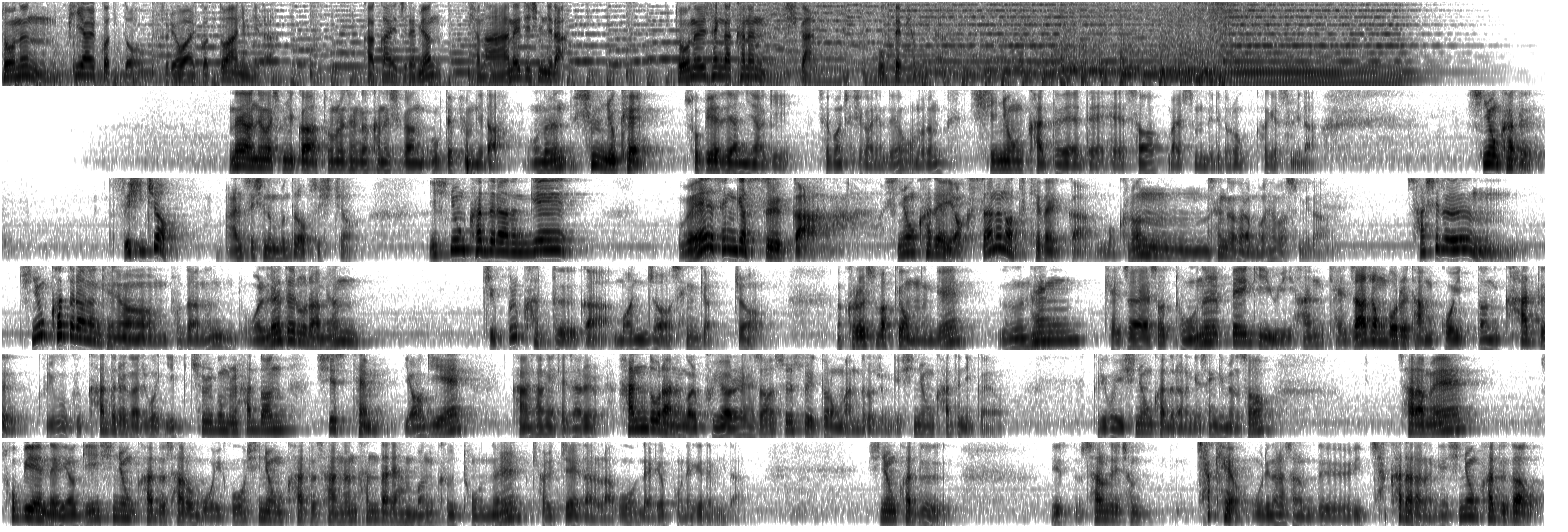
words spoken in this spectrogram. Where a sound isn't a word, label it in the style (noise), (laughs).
돈은 피할 것도 두려워할 것도 아닙니다. 가까이 지려면 편안해지십니다. 돈을 생각하는 시간, 옥 대표입니다. 네, 안녕하십니까. 돈을 생각하는 시간 옥 대표입니다. 오늘은 16회 소비에 대한 이야기 세 번째 시간인데요. 오늘은 신용카드에 대해서 말씀드리도록 하겠습니다. 신용카드 쓰시죠? 안 쓰시는 분들 없으시죠? 이 신용카드라는 게 왜 생겼을까? 신용카드의 역사는 어떻게 될까? 뭐 그런 생각을 한번 해봤습니다. 사실은 신용카드라는 개념보다는 원래대로라면 직불카드가 먼저 생겼죠. 그럴 수밖에 없는 게 은행 계좌에서 돈을 빼기 위한 계좌 정보를 담고 있던 카드 그리고 그 카드를 가지고 입출금을 하던 시스템 여기에 가상의 계좌를 한도라는 걸 부여를 해서 쓸 수 있도록 만들어 준 게 신용카드니까요. 그리고 이 신용카드라는 게 생기면서 사람의 소비의 내역이 신용카드사로 모이고 신용카드사는 한 달에 한 번 그 돈을 결제해 달라고 내려 보내게 됩니다. 신용카드 이 사람들이 참 착해요. 우리나라 사람들이 착하다라는 게 신용카드가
